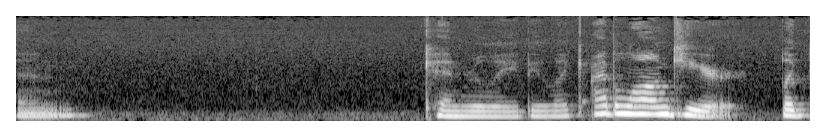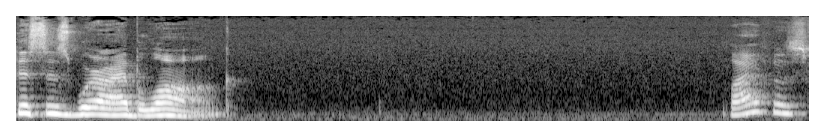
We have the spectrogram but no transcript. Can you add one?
and can really be like, I belong here. Like, this is where I belong. life is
